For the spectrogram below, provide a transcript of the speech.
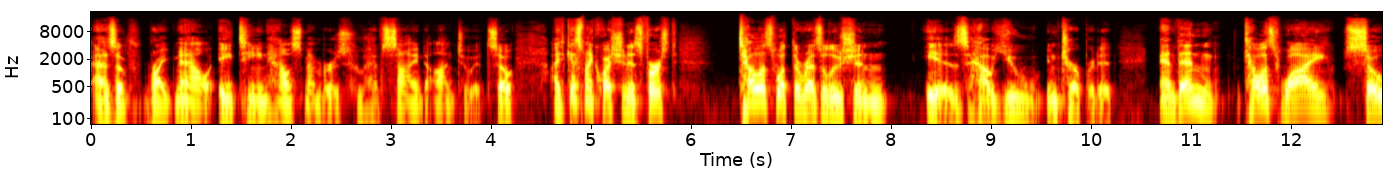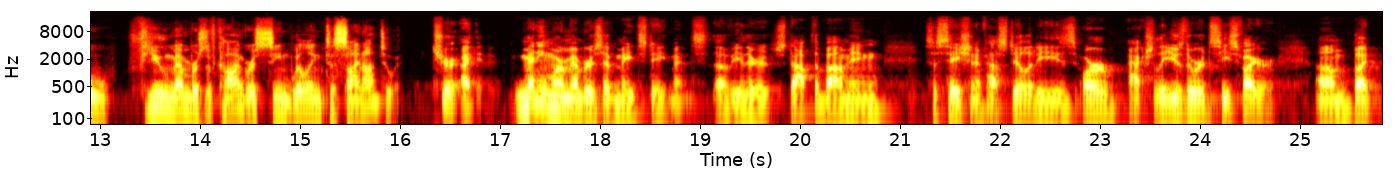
as of right now, 18 House members who have signed onto it. So I guess my question is first, tell us what the resolution is, how you interpret it, and then tell us why so few members of Congress seem willing to sign on to it. Sure. I, many more members have made statements of either stop the bombing, cessation of hostilities, or actually use the word ceasefire. Um, but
